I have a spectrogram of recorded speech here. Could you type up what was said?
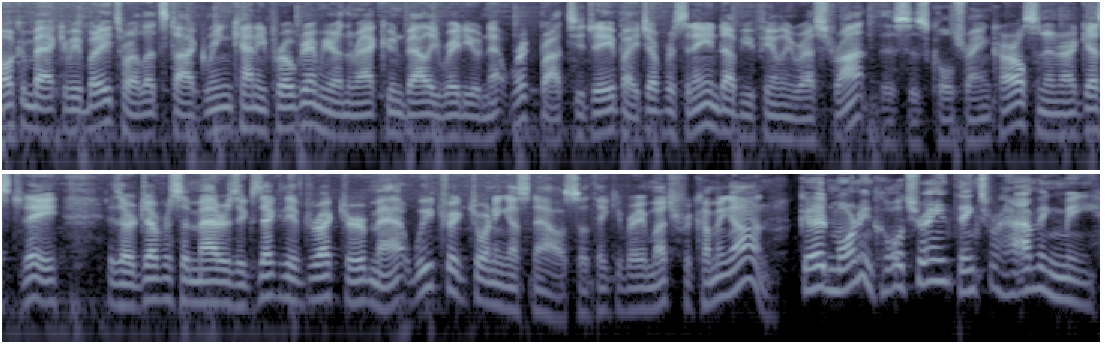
Welcome back, everybody, to our Let's Talk Greene County program here on the Raccoon Valley Radio Network, brought to you today by Jefferson A&W Family Restaurant. This is Coltrane Carlson, and our guest today is our Jefferson Matters Executive Director, Matt Wetrich, joining us now. So thank you very much for coming on. Good morning, Coltrane. Thanks for having me.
